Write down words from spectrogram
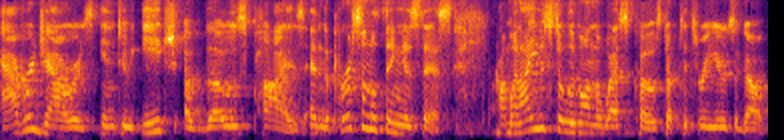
average hours into each of those pies. And the personal thing is this. When I used to live on the West Coast up to three years ago,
